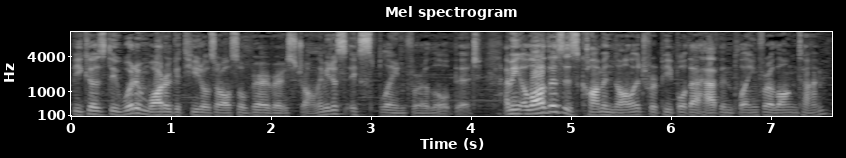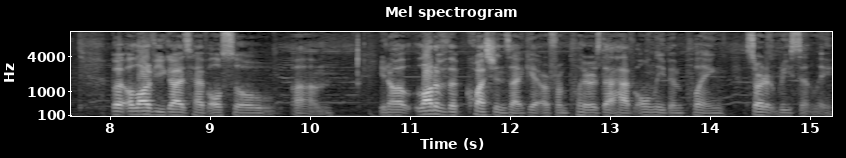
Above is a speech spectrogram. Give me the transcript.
because the wood and water Gatitos are also very very strong. Let me just explain for a little bit. I mean a lot of this is common knowledge for people that have been playing for a long time but a lot of you guys have also um, you know a lot of the questions I get are from players that have only been playing started recently.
